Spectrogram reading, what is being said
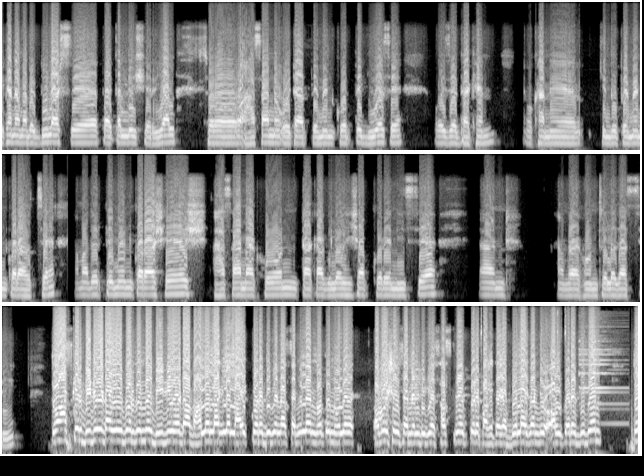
এখানে আমাদের বিল আসছে পঁয়তাল্লিশ রিয়াল। সো হাসান ওইটার পেমেন্ট করতে গিয়েছে। ওই যে দেখেন, ওখানে কিন্তু পেমেন্ট করা হচ্ছে। আমাদের পেমেন্ট করা শেষ। হাসান এখন টাকাগুলো হিসাব করে নিচ্ছে। অ্যান্ড আমরা এখন চলে যাচ্ছি। তো আজকের ভিডিওটা এই পর্যন্ত। ভিডিওটা ভালো লাগলে লাইক করে দিবেন আর চ্যানেলে নতুন হলে অবশ্যই চ্যানেলটিকে সাবস্ক্রাইব করে পাশে থাকা বেল আইকনটি অল করে দিবেন। তো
